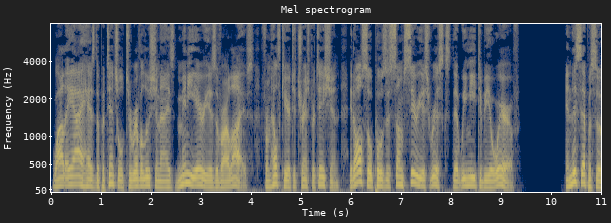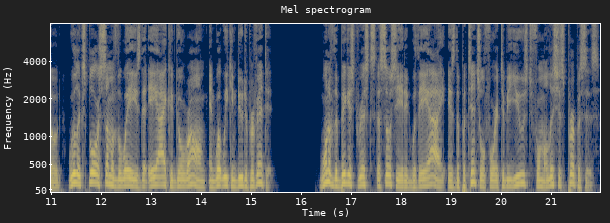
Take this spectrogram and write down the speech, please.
While AI has the potential to revolutionize many areas of our lives, from healthcare to transportation, it also poses some serious risks that we need to be aware of. In this episode, we'll explore some of the ways that AI could go wrong and what we can do to prevent it. One of the biggest risks associated with AI is the potential for it to be used for malicious purposes.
